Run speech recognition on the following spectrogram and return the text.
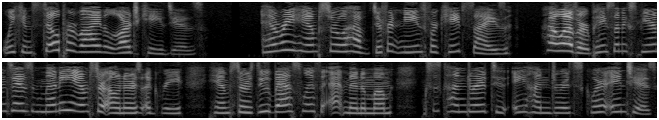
we can still provide large cages. Every hamster will have different needs for cage size. However, based on experiences, many hamster owners agree hamsters do best with, at minimum, 600 to 800 square inches,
